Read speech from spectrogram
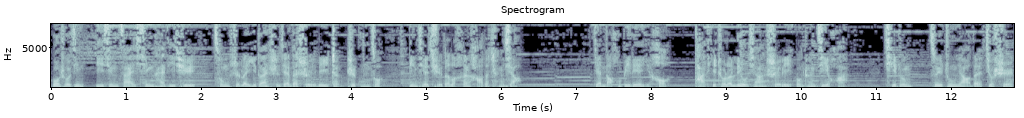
郭守敬已经在邢台地区从事了一段时间的水利整治工作，并且取得了很好的成效。见到忽必烈以后，他提出了六项水利工程计划，其中最重要的就是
